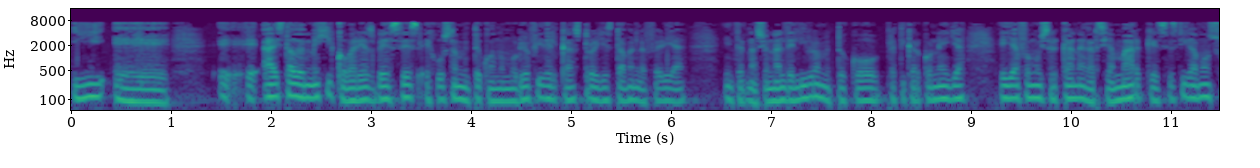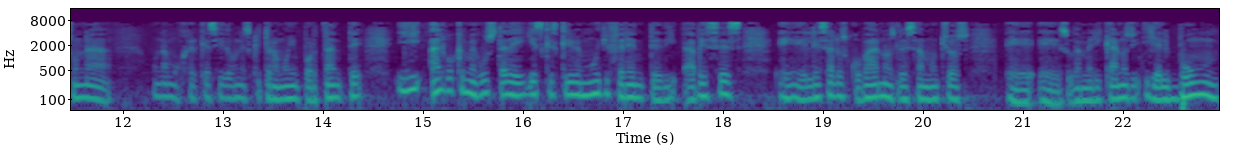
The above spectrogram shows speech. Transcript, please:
y eh, eh, eh, ha estado en México varias veces. eh, justamente cuando murió Fidel Castro, ella estaba en la Feria Internacional del Libro, me tocó platicar con ella. Ella fue muy cercana a García Márquez, es digamos una una mujer que ha sido una escritora muy importante y algo que me gusta de ella es que escribe muy diferente. Di- A veces eh, lees a los cubanos, lees a muchos eh, eh, sudamericanos y, el boom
